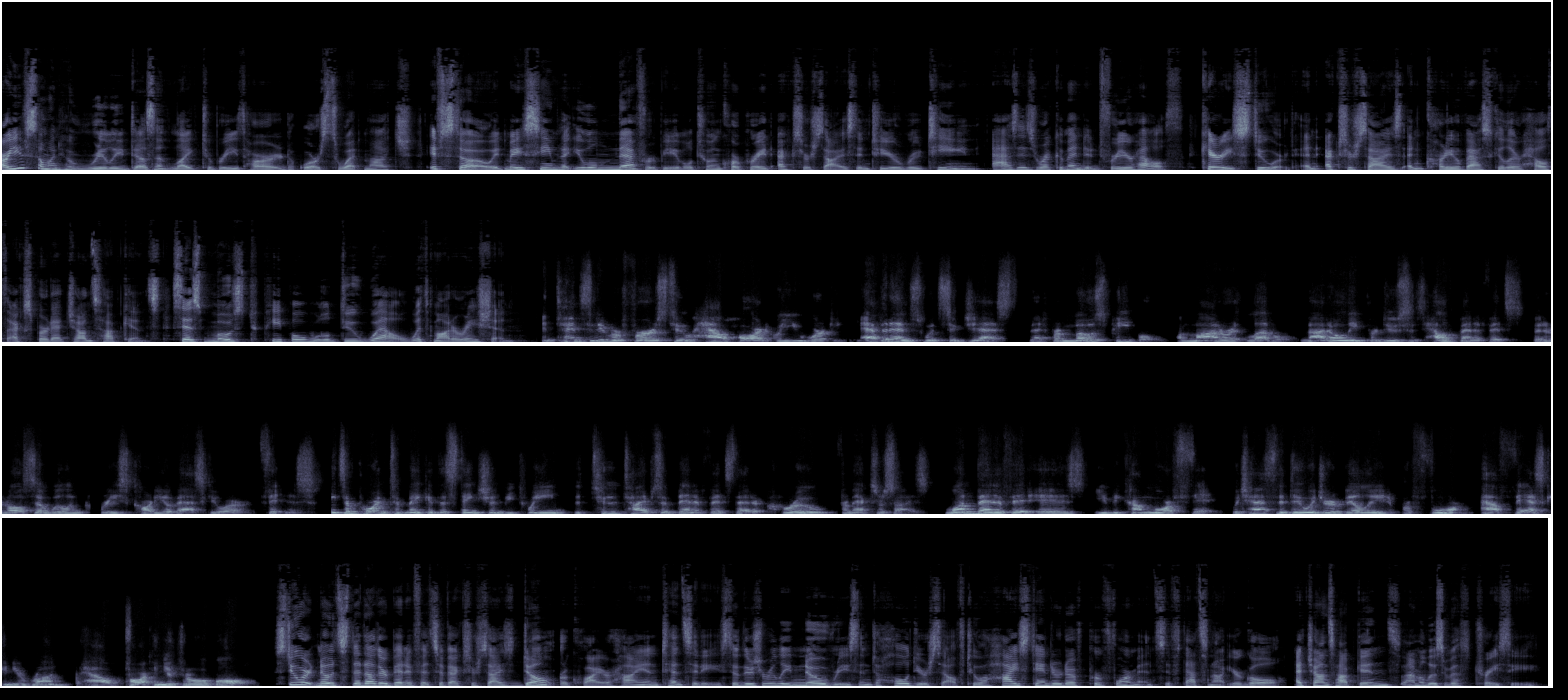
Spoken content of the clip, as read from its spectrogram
Are you someone who really doesn't like to breathe hard or sweat much? If so, it may seem that you will never be able to incorporate exercise into your routine, as is recommended for your health. Kerry Stewart, an exercise and cardiovascular health expert at Johns Hopkins, says most people will do well with moderation. Intensity refers to how hard are you working. Evidence would suggest that for most people, a moderate level not only produces health benefits, but it also will increase cardiovascular fitness. It's important to make a distinction between the two types of benefits that accrue from exercise. One benefit is you become more fit, which has to do with your ability to perform. How fast can you run? How far can you throw a ball? Stewart notes that other benefits of exercise don't require high intensity, so there's really no reason to hold yourself to a high standard of performance if that's not your goal. At Johns Hopkins, I'm Elizabeth Tracey.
